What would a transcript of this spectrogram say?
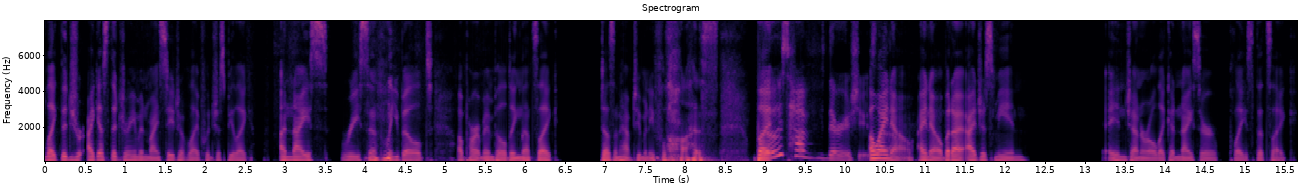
like the dr- I guess the dream in my stage of life would just be like a nice recently built apartment building that's like doesn't have too many flaws. But those have their issues. oh, I know. I know, but I I just mean in general like a nicer place that's like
